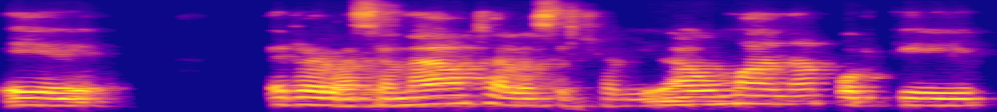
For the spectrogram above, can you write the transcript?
Eh, relacionadas a la sexualidad humana, porque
